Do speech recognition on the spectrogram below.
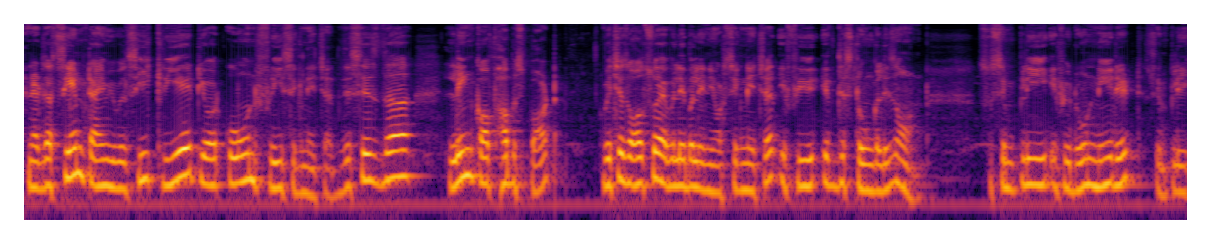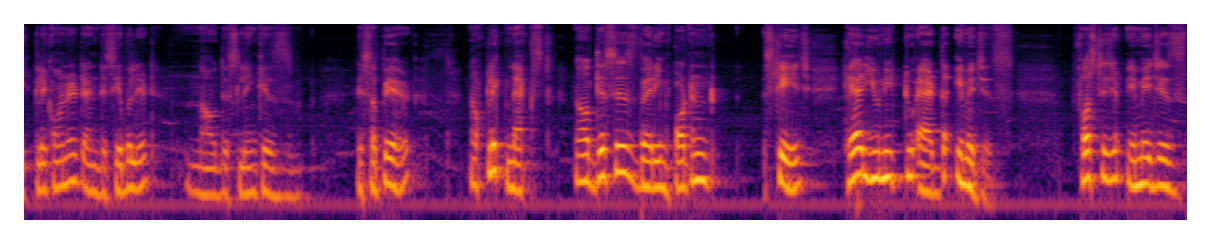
and at the same time you will see create your own free signature. This is the link of HubSpot which is also available in your signature if you if this toggle is on. So simply if you don't need it simply click on it and disable it. Now this link is disappeared. Now click next now this is very important stage. Here you need to add the images. First image is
